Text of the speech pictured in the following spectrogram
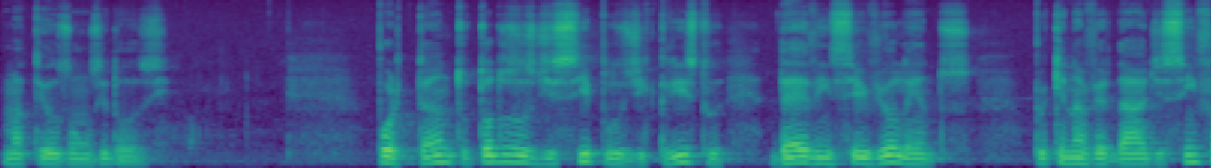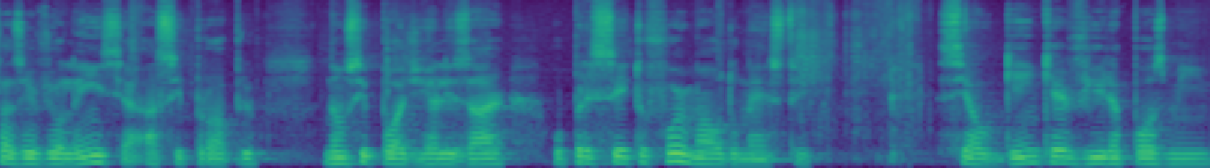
Mateus 11, 12. Portanto, todos os discípulos de Cristo devem ser violentos, porque, na verdade, sem fazer violência a si próprio, não se pode realizar o preceito formal do Mestre. Se alguém quer vir após mim,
